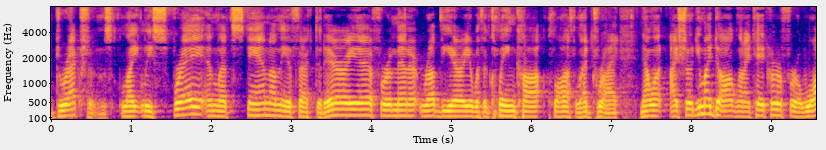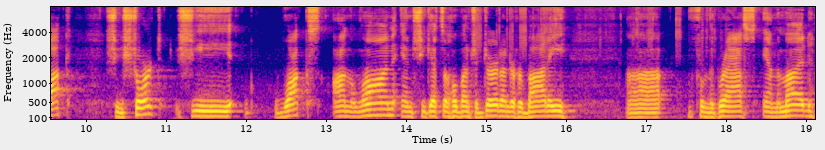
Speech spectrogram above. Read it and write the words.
Directions. Lightly spray and let stand on the affected area for a minute. Rub the area with a clean cloth, let dry. Now, what I showed you my dog. When I take her for a walk, she's short. She walks on the lawn and she gets a whole bunch of dirt under her body uh, from the grass and the mud.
